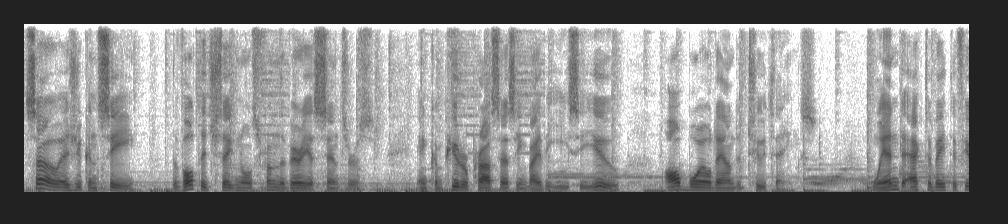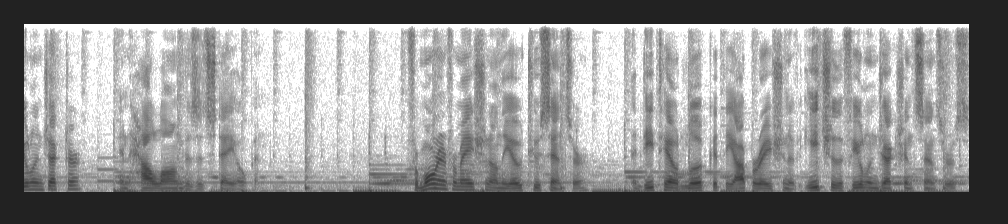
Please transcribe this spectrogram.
So, as you can see, the voltage signals from the various sensors and computer processing by the ECU all boil down to two things. When to activate the fuel injector and how long does it stay open. For more information on the O2 sensor a detailed look at the operation of each of the fuel injection sensors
